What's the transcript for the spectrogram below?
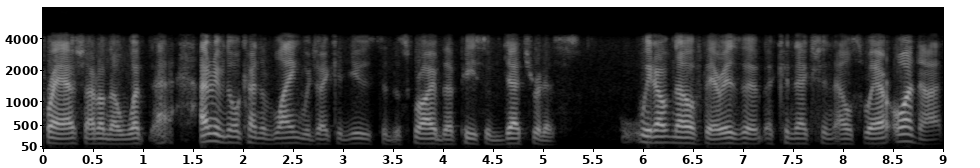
trash. I don't know what I don't even know what kind of language I could use to describe that piece of detritus. We don't know if there is a, a connection elsewhere or not.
